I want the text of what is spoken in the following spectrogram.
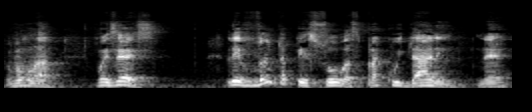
Mas vamos lá. Moisés, levanta pessoas para cuidarem, né?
